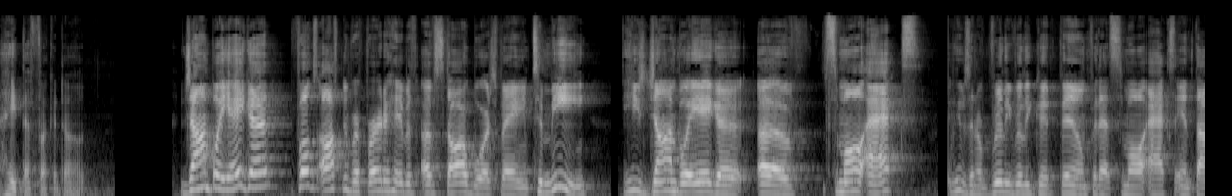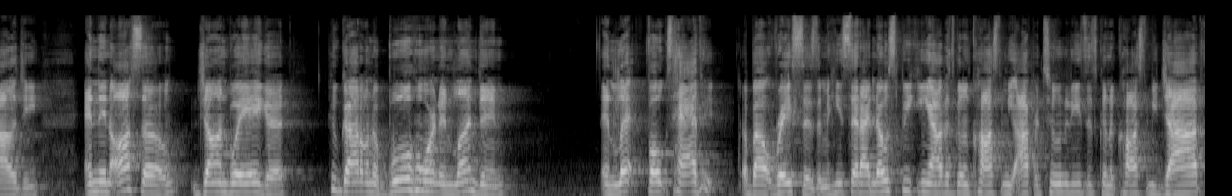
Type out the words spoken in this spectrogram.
I hate that fucking dog. John Boyega, folks often refer to him as of Star Wars fame. To me, he's John Boyega of Small Axe. He was in a really, really good film for that Small Axe anthology. And then also John Boyega, who got on a bullhorn in London and let folks have it about racism. And he said, I know speaking out is going to cost me opportunities, it's going to cost me jobs,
